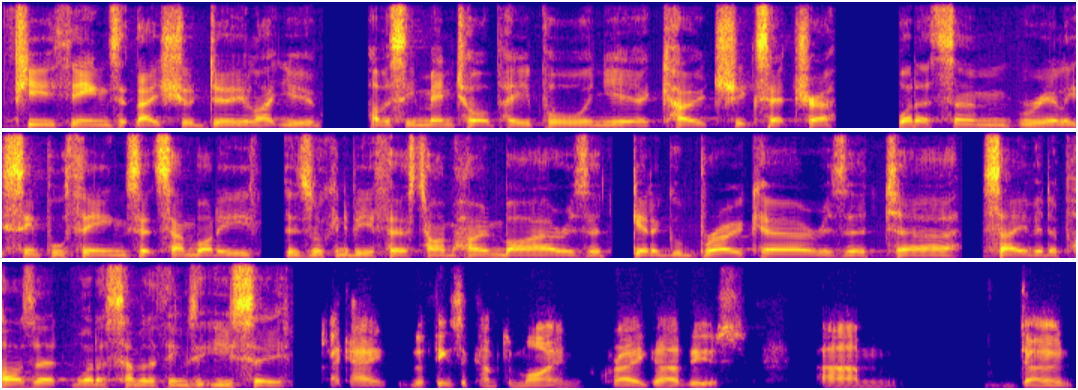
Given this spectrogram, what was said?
few things that they should do? Like you obviously mentor people and your coach, etc. What are some really simple things that somebody that's looking to be a first time home buyer? Is it get a good broker? Is it uh, save a deposit? What are some of the things that you see? okay, the things that come to mind, Craig, are this. Um, don't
